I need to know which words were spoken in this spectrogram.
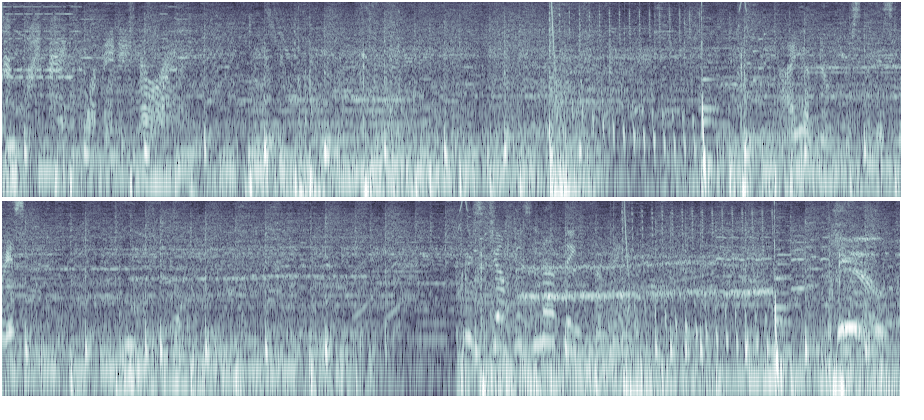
I have no use for this. This jump is nothing for me. You!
